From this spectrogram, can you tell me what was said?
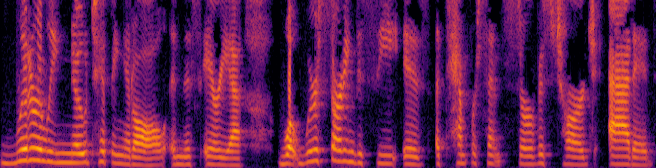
literally no tipping at all in this area. What we're starting to see is a 10% service charge added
